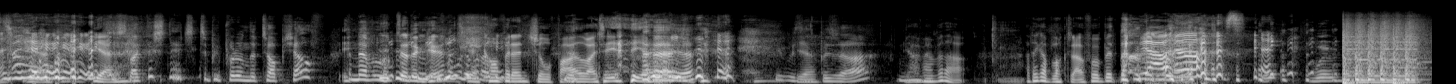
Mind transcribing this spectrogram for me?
just yeah, yeah. It's like this needs to be put on the top shelf and never looked at again. Yeah, confidential file, right? Yeah, yeah, yeah, yeah. yeah. It was Yeah. bizarre. Yeah, I remember that. I think I blocked it out for a bit. Though. yeah.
